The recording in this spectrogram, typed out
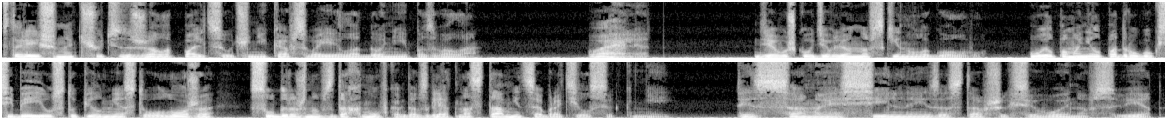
Старейшина чуть сжала пальцы ученика в своей ладони и позвала. «Вайлет». Девушка удивленно вскинула голову. Уилл поманил подругу к себе и уступил место у ложа, судорожно вздохнув, когда взгляд наставницы обратился к ней. Ты самая сильная из оставшихся воинов света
